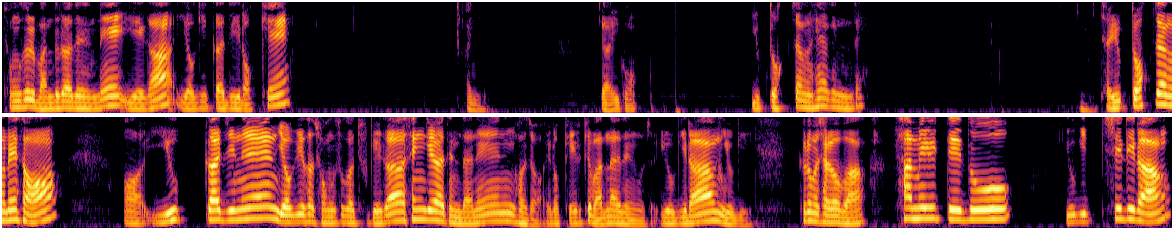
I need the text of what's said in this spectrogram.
정수를 만들어야 되는데 얘가 여기까지 이렇게 아니 야 이거 6도 확장을 해야겠는데 음, 자 6도 확장을 해서 어 6까지는 여기서 정수가 두 개가 생겨야 된다는 거죠. 이렇게 이렇게 만나야 되는 거죠. 여기랑 여기 그러면 잘 봐봐 3일 때도 여기 7이랑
